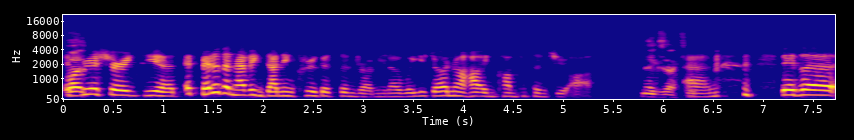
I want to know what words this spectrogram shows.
it's well, reassuring to hear. It's better than having Dunning-Kruger syndrome, you know, where you don't know how incompetent you are. Exactly. Um, there's a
